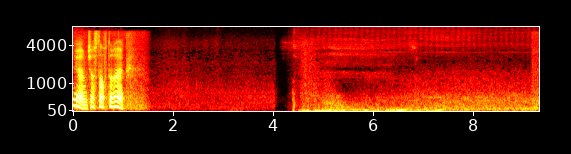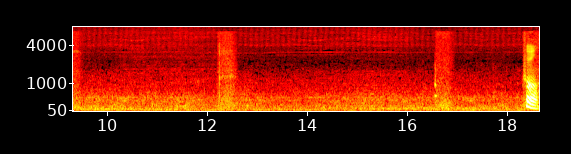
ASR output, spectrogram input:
Yeah, I'm just off the wreck. Cool.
